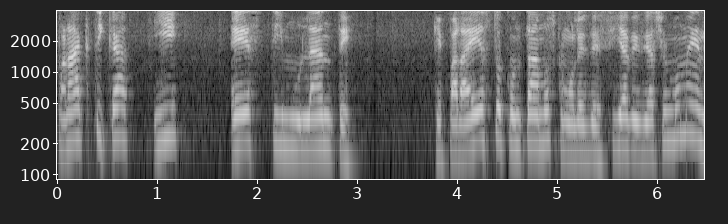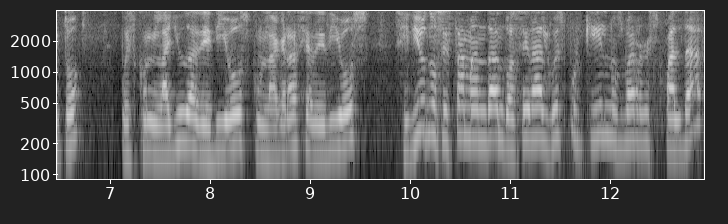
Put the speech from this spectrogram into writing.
práctica y estimulante. Que para esto contamos, como les decía desde hace un momento, pues con la ayuda de Dios, con la gracia de Dios. Si Dios nos está mandando a hacer algo es porque Él nos va a respaldar.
